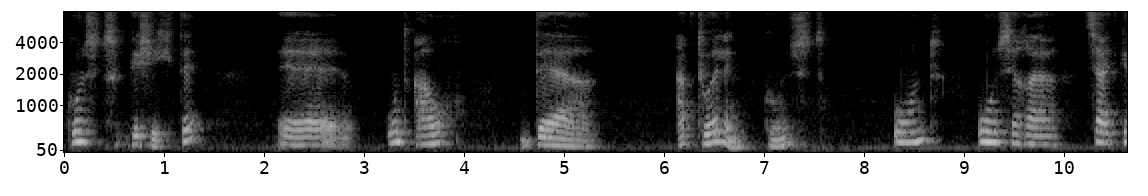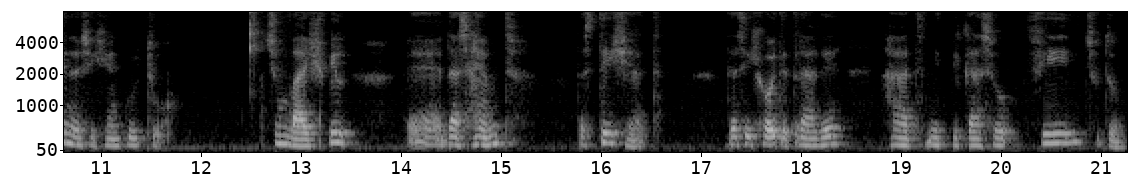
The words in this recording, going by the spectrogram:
Kunstgeschichte äh, und auch der aktuellen Kunst und unserer zeitgenössischen Kultur. Zum Beispiel äh, das Hemd, das T-Shirt, das ich heute trage, hat mit Picasso viel zu tun.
